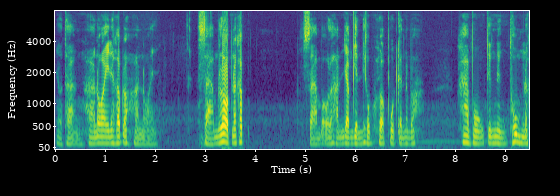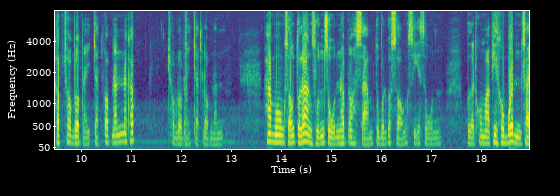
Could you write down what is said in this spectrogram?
แนวทางฮานอยนะครับเนาะฮานอยสามรอบนะครับสามอรหันยามเย็นที่เขาชอบพูดกันนะเนาะห้าโมงถึงหนึ่งทุ่มนะครับ ชอบรอบไหนจัดรอบนั้นนะครับ ชอบรอบไหนจัดรอบนั้นห้าโมงสองตัวล่างศูนย์ศูนย์ครับเนาะสามตัวบนก็สองสี่ศูนย์เปิดออกมาพี่เขาเบิ้ลใส่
